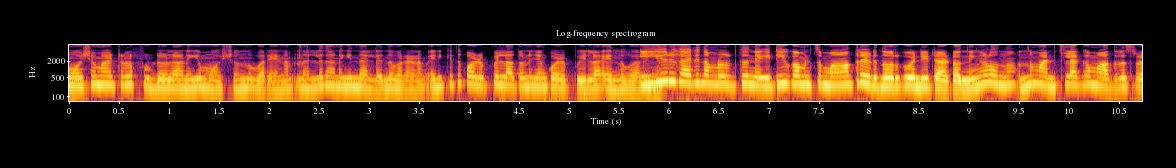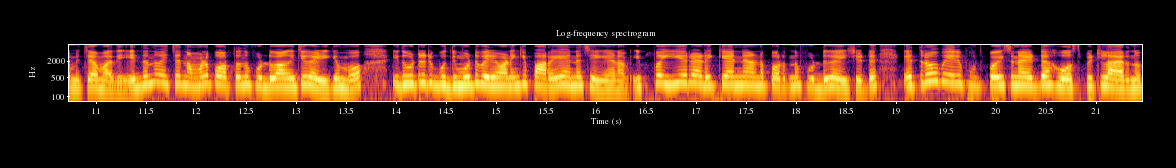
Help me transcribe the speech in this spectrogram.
മോശമായിട്ടുള്ള ഫുഡുകളാണ് ആണെങ്കിൽ മോശം എന്ന് പറയണം നല്ലതാണെങ്കിൽ നല്ലതെന്ന് പറയണം. എനിക്കിത് കുഴപ്പമില്ലാത്തതുകൊണ്ട് ഞാൻ കുഴപ്പമില്ല എന്ന് പറയും ഈ ഒരു കാര്യം നമ്മളടുത്ത് നെഗറ്റീവ് കമന്റ്സ് മാത്രം ഇടുന്നവർക്ക് വേണ്ടിയിട്ടാട്ടോ. നിങ്ങളൊന്ന് ഒന്ന് മനസ്സിലാക്കാൻ മാത്രം ശ്രമിച്ചാൽ മതി. എന്തെന്ന് വെച്ചാൽ നമ്മൾ പുറത്തുനിന്ന് ഫുഡ് വാങ്ങിച്ച് കഴിക്കുമ്പോൾ ഇതുകൊണ്ടൊരു ബുദ്ധിമുട്ട് വരുവാണെങ്കിൽ പറയുക തന്നെ ചെയ്യണം. ഇപ്പോൾ ഈ ഒരു ഇടയ്ക്ക് തന്നെയാണ് പുറത്തുനിന്ന് ഫുഡ് കഴിച്ചിട്ട് എത്രയോ പേര് ഫുഡ് പോയിസൺ ആയിട്ട് ഹോസ്പിറ്റലായിരുന്നു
